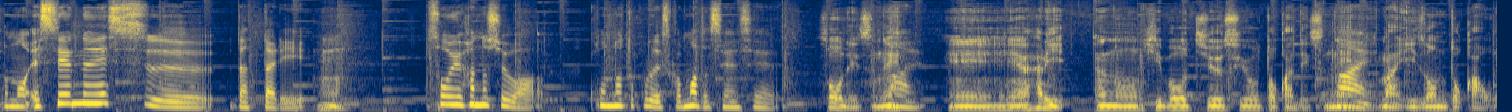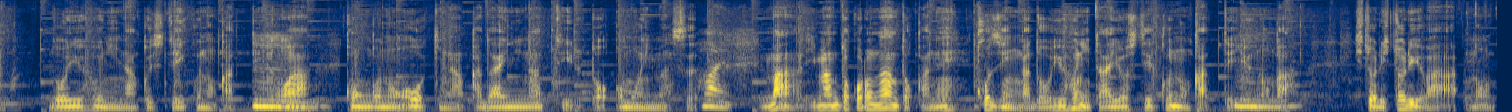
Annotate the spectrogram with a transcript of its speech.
この SNS だったりうん、そういう話はこんなところですか？まだ先生そうですね、はい。えーやはりあの誹謗中傷とかですね、はい。まあ、依存とかをどういうふうになくしていくのかっていうのは、うん。今後の大きな課題になっていると思います。はい。まあ今のところなんとかね個人がどういうふうに対応していくのかっていうのが、うん。一人一人はの、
